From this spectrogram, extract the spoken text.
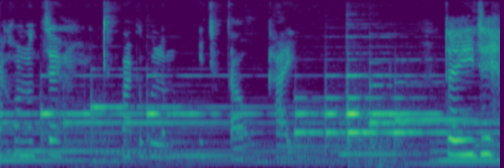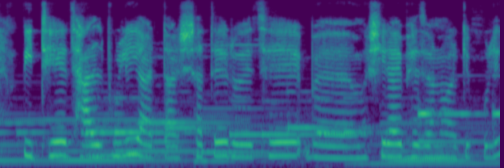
এখন হচ্ছে মাকে বললাম, কিছু দাও, খাই। তো এই যে পিঠে ঝাল পুলি আর তার সাথে রয়েছে শিরায় ভেজানো আর কি পুলি।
